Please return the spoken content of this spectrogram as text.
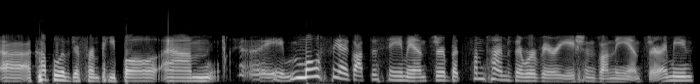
uh, a couple of different people. Um, mostly I got the same answer, but sometimes there were variations on the answer. I mean,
